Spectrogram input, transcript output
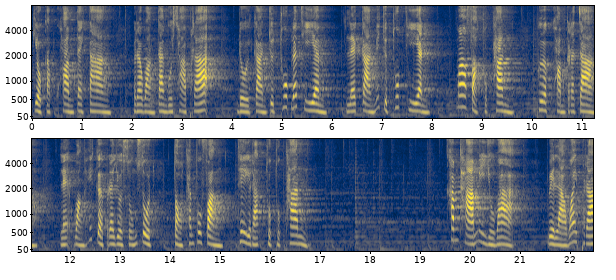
เกี่ยวกับความแตกต่าง ระหว่างการบูชาพระ โดยการจุดธูปและเทียน และการไม่จุดธูปเทียน มาฝากทุกท่าน เพื่อความกระจ่าง และหวังให้เกิดประโยชน์สูงสุด ต่อท่านผู้ฟังที่รักทุกๆทท่านคำถามมีอยู่ว่า เวลาไหว้พระ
